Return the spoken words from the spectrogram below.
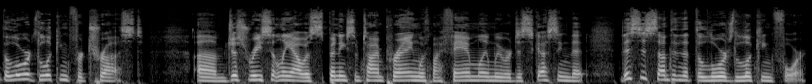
the Lord's looking for trust. Um, just recently, I was spending some time praying with my family, and we were discussing that this is something that the Lord's looking for.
